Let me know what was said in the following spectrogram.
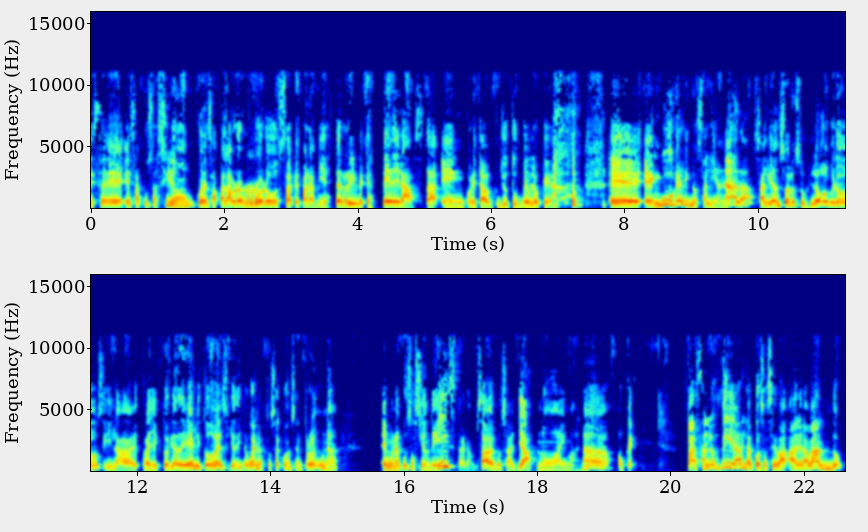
ese, esa acusación con esa palabra horrorosa que para mí es terrible, que es pederasta, en, ahorita YouTube me bloquea, eh, en Google y no salía nada, salían solo sus logros y la trayectoria de él y todo eso. Yo dije, bueno, esto se concentró en una, en una acusación de Instagram, ¿sabes? O sea, ya, no hay más nada, ok. Pasan los días, la cosa se va agravando,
